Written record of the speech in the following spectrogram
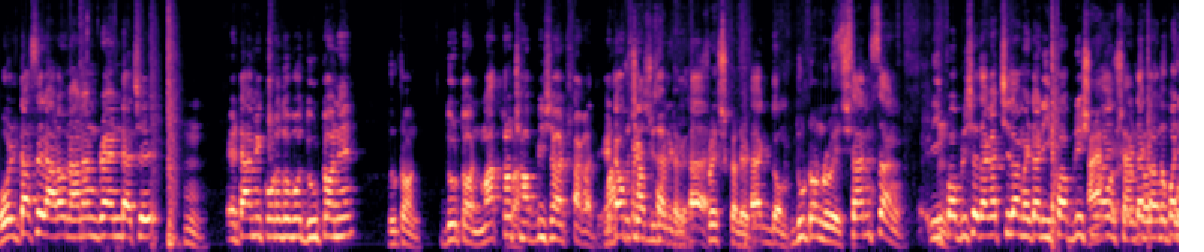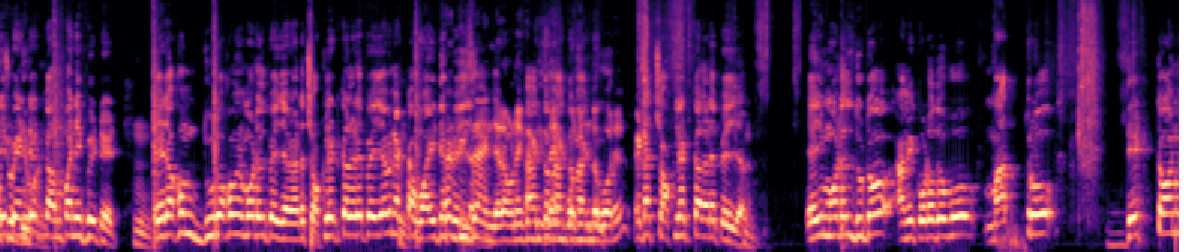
ভোল্টাসের আরও নানান ব্র্যান্ড আছে। হুম। এটা আমি করে দেবো দু টনে দু টন। দু টন মাত্র ছাব্বিশ হাজার টাকাতে। এটাও ছাব্বিশ হাজার টাকা ফ্রেশ কালার একদম। দু টন রয়েছে। স্যামসাং রিপাবলিশে দেখাচ্ছিলাম এটা রিপাবলিশ হ্যাঁ, নয় এটা কোম্পানি পেন্টেড কোম্পানি ফিটেড এরকম দু রকমের মডেল পেয়ে যাবেন একটা চকলেট কালারে পেয়ে যাবেন একটা হোয়াইটে পেয়ে design, যারা অনেকে একদম, পছন্দ করে। এটা চকলেট কালারে পেয়ে যাবেন। এই মডেল দুটো আমি করে দেবো মাত্র দেড় টন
